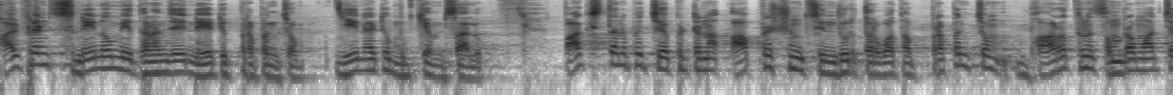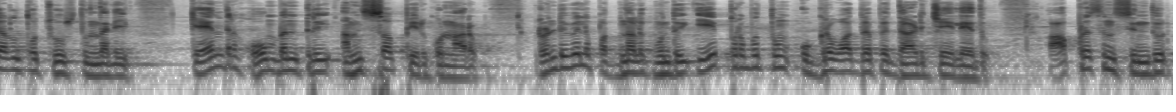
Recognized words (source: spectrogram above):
హాయ్ ఫ్రెండ్స్ నేను మీ ధనంజయ్ నేటి ప్రపంచం ఈనాటి ముఖ్యాంశాలు. పాకిస్తాన్పై చేపట్టిన ఆపరేషన్ సింధూర్ తర్వాత ప్రపంచం భారత్ను సంభ్రమాచారాలతో చూస్తుందని కేంద్ర హోంమంత్రి అమిత్ షా పేర్కొన్నారు. రెండు వేల పద్నాలుగు ముందు ఏ ప్రభుత్వం ఉగ్రవాదులపై దాడి చేయలేదు. ఆపరేషన్ సింధూర్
